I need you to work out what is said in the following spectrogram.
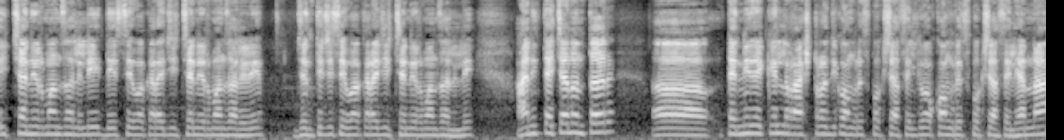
इच्छा निर्माण झालेली देशसेवा करायची इच्छा निर्माण झालेली जनतेची सेवा करायची इच्छा निर्माण झालेली. आणि त्याच्यानंतर त्यांनी देखील राष्ट्रवादी काँग्रेस पक्ष असेल किंवा काँग्रेस पक्ष असेल ह्यांना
